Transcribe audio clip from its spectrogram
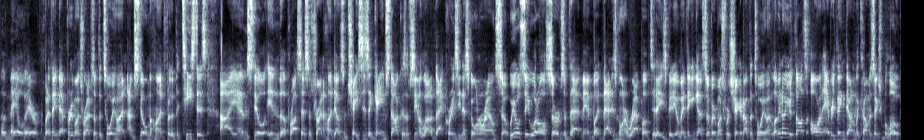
the mail there. But I think that pretty much wraps up the toy hunt. I'm still in the hunt for the Batistas. I am still in the process of trying to hunt down some chases at GameStop because I've seen a lot of that craziness going around. So we will see what all serves of that, man. But that is going to wrap up today's video, man. Thank you guys so very much for checking out the toy hunt. Let me know your thoughts on everything down in the comment section below.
